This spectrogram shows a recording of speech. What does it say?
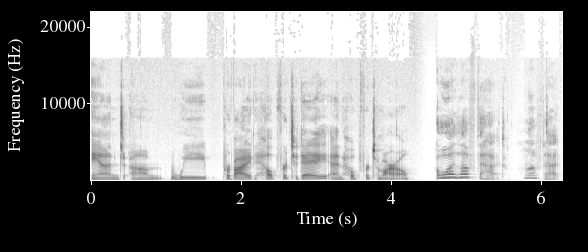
And um, we provide help for today and hope for tomorrow. Oh, I love that. Love that.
